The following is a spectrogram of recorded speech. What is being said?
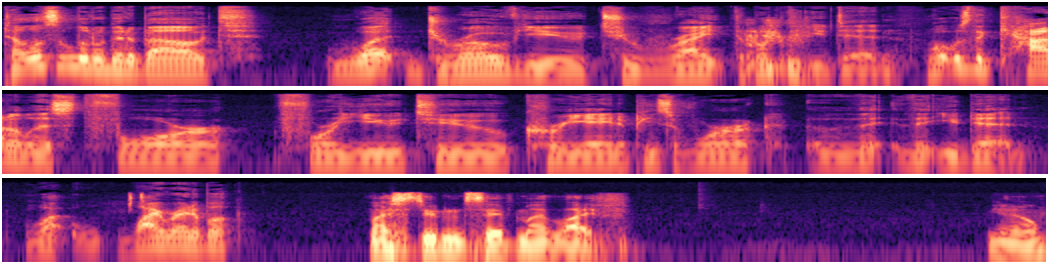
Tell us a little bit about what drove you to write the book that you did. What was the catalyst for for you to create a piece of work that, that you did? Why, why write a book? my student saved my life. You know?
